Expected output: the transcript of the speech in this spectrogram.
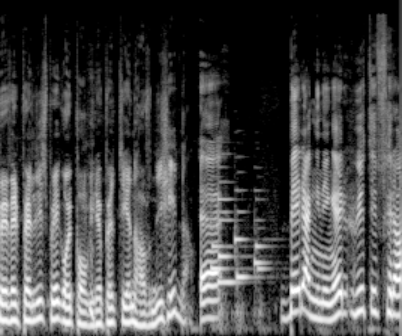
beverpenis ble i går pågrepet i en havn i Kina. Beregninger ut ifra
